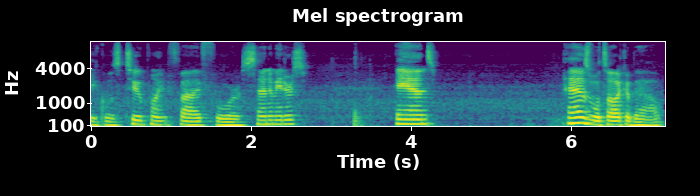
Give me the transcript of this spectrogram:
equals 2.54 centimeters. And as we'll talk about,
